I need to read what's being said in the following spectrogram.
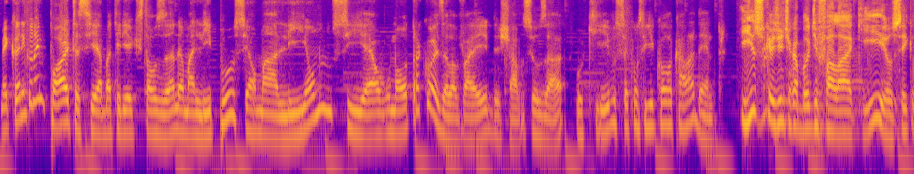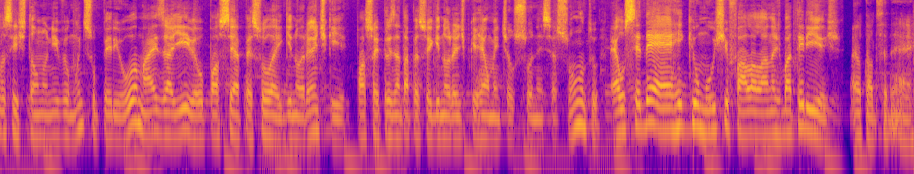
Mecânico não importa se a bateria que está usando é uma lipo, se é uma Lion, se é alguma outra coisa. Ela vai deixar você usar o que você conseguir colocar lá dentro. Isso que a gente acabou de falar aqui, eu sei que vocês estão no nível muito superior, mas aí eu posso ser a pessoa ignorante, que posso representar a pessoa ignorante porque realmente eu sou nesse assunto. É o CDR que o Mushi fala lá nas baterias. É o tal do CDR.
